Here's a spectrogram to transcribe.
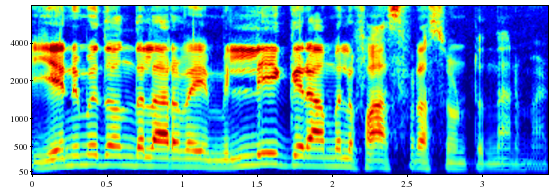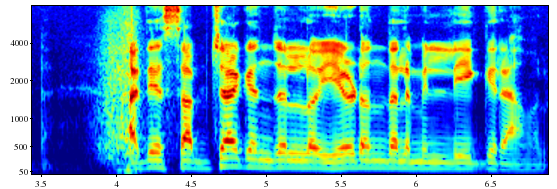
ఎనిమిది వందల అరవై మిల్లీగ్రాముల ఫాస్ఫరస్ ఉంటుందన్నమాట. అదే సబ్జా గింజల్లో ఏడు వందల మిల్లీగ్రాములు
